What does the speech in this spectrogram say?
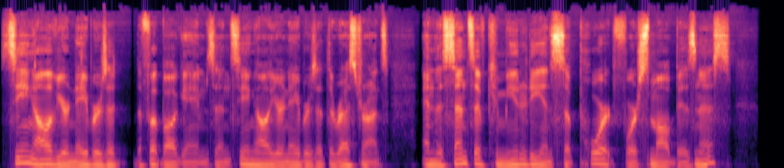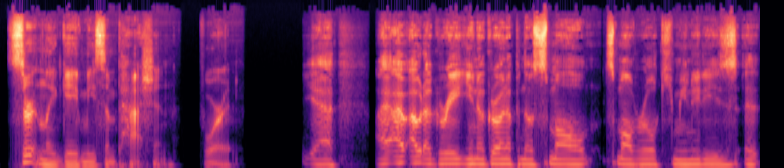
seeing all of your neighbors at the football games and seeing all your neighbors at the restaurants and the sense of community and support for small business certainly gave me some passion for it. Yeah, I, I would agree. You know, growing up in those small, small rural communities, it,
